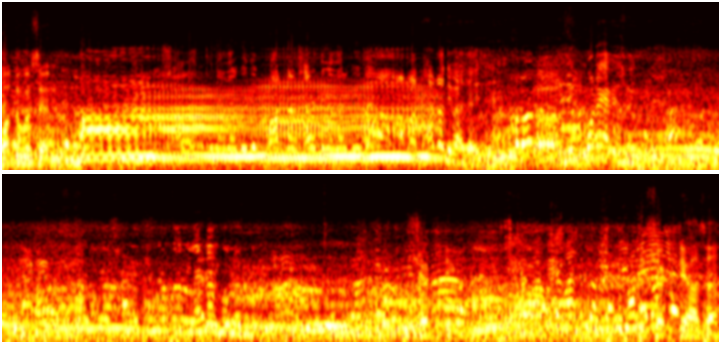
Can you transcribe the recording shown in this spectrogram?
কত করছেন সাড়ে তিন হাজার করে পাঁচ সাড়ে তিন হাজার করে আবার ঘাটে পনেরো দিবা যাইছে পরে গেছে করে তেষট্টি হাজার।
